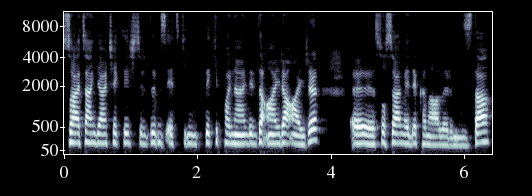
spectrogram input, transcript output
Zaten gerçekleştirdiğimiz etkinlikteki panelleri de ayrı ayrı e, sosyal medya kanallarımızda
